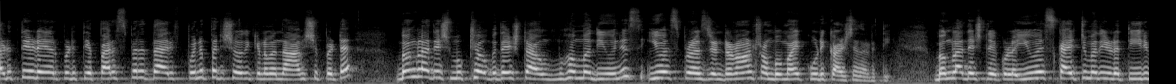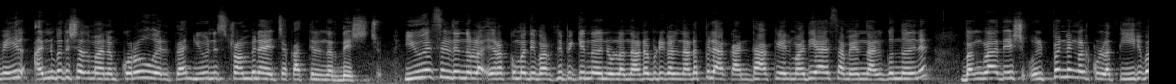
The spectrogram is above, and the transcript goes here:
അടുത്തിടെ ഏർപ്പെടുത്തിയ പരസ്പര താരിഫ് പുനഃപരിശോധിക്കണമെന്ന് ആവശ്യപ്പെട്ട് ബംഗ്ലാദേശ് മുഖ്യ ഉപദേഷ്ടാവ് Muhammad Yunus U S president Donald ട്രംപുമായി കൂടിക്കാഴ്ച നടത്തി. ബംഗ്ലാദേശിലേക്കുള്ള യു എസ് കയറ്റുമതിയുടെ തീരുവയിൽ അൻപത് ശതമാനം കുറവ് വരുത്താൻ യൂനിസ് ട്രംപിന് അയച്ച കത്തിൽ നിർദ്ദേശിച്ചു. യു എസിൽ നിന്നുള്ള ഇറക്കുമതി വർദ്ധിപ്പിക്കുന്നതിനുള്ള നടപടികൾ നടപ്പിലാക്കാൻ ധാക്കയിൽ മതിയായ സമയം നൽകുന്നതിന് ബംഗ്ലാദേശ് ഉൽപ്പന്നങ്ങൾക്കുള്ള തീരുവ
